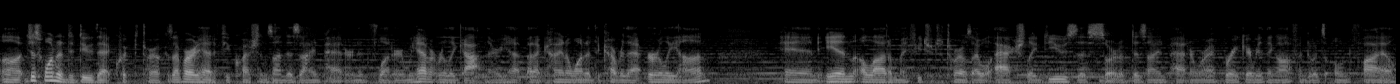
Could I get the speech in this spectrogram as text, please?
Uh, just wanted to do that quick tutorial because I've already had a few questions on design pattern and Flutter, and we haven't really gotten there yet, but I kind of wanted to cover that early on. And in a lot of my future tutorials, I will actually use this sort of design pattern where I break everything off into its own file,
